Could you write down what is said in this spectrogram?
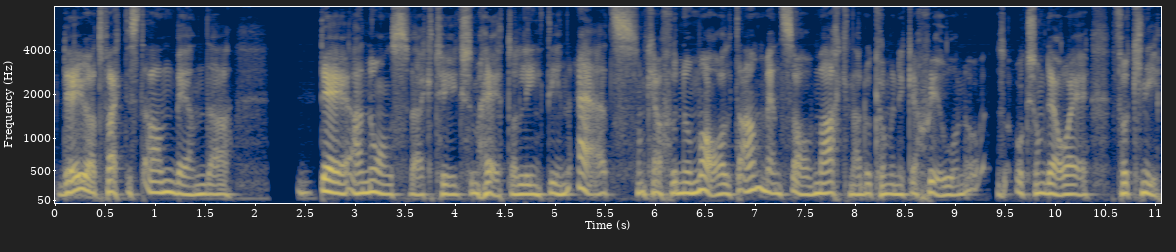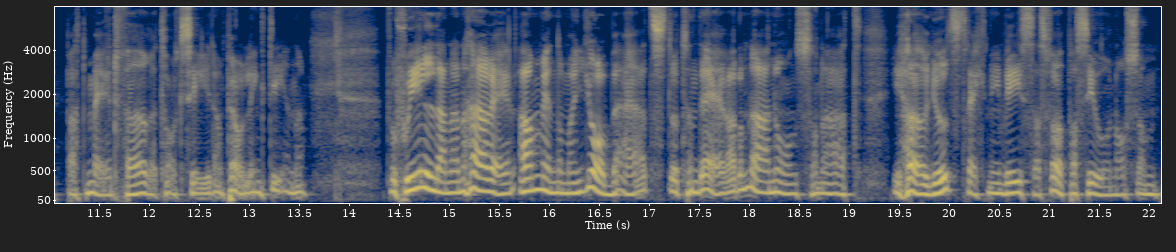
det är ju att faktiskt använda det annonsverktyg som heter LinkedIn Ads som kanske normalt används av marknad och kommunikation och, och som då är förknippat med företagssidan på LinkedIn. För skillnaden här är, använder man jobb ads då tenderar de där annonserna att i högre utsträckning visas för personer som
